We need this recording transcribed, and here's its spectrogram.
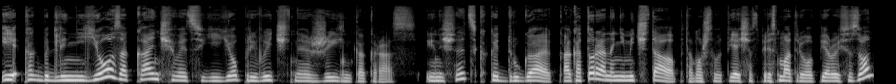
И как бы для нее заканчивается ее привычная жизнь как раз. И начинается какая-то другая, о которой она не мечтала, потому что вот я сейчас пересматривала первый сезон,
